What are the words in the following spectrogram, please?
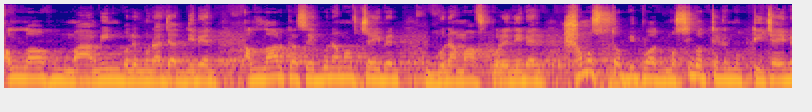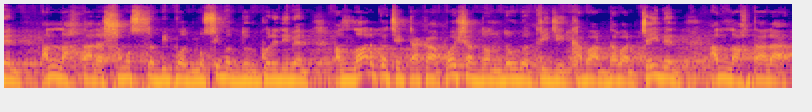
আল্লাহ আমিন বলে মুনাজাত দিবেন। আল্লাহর কাছে গুনামাফ চাইবেন, গুনামাফ করে দিবেন। সমস্ত বিপদ, মুসিবত থেকে মুক্তি চাইবেন। আল্লাহ তালা সমস্ত বিপদ, মুসিবত দূর করে দিবেন। আল্লাহর কাছে টাকা, পয়সা দন দৌলত, রিজিক, খাবার, দাবার চাইবেন। আল্লাহ তালা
